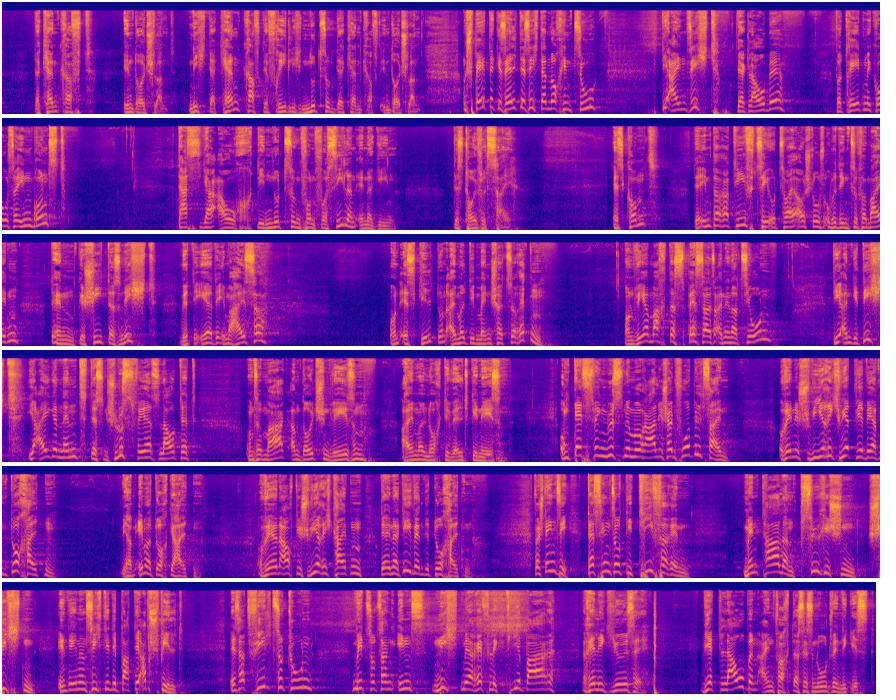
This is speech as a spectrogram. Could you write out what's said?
der Kernkraft in Deutschland. Nicht der Kernkraft, der friedlichen Nutzung der Kernkraft in Deutschland. Und später gesellte sich dann noch hinzu die Einsicht, der Glaube, vertreten mit großer Inbrunst, dass ja auch die Nutzung von fossilen Energien des Teufels sei. Es kommt der Imperativ, CO2-Ausstoß unbedingt zu vermeiden, denn geschieht das nicht, wird die Erde immer heißer und es gilt nun einmal, die Menschheit zu retten. Und wer macht das besser als eine Nation, die ein Gedicht ihr eigen nennt, dessen Schlussvers lautet, unser mag am deutschen Wesen einmal noch die Welt genesen. Und deswegen müssen wir moralisch ein Vorbild sein. Und wenn es schwierig wird, wir werden durchhalten. Wir haben immer durchgehalten. Und wir werden auch die Schwierigkeiten der Energiewende durchhalten. Verstehen Sie, das sind so die tieferen mentalen, psychischen Schichten, in denen sich die Debatte abspielt. Es hat viel zu tun mit sozusagen ins nicht mehr reflektierbare Religiöse. Wir glauben einfach, dass es notwendig ist.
